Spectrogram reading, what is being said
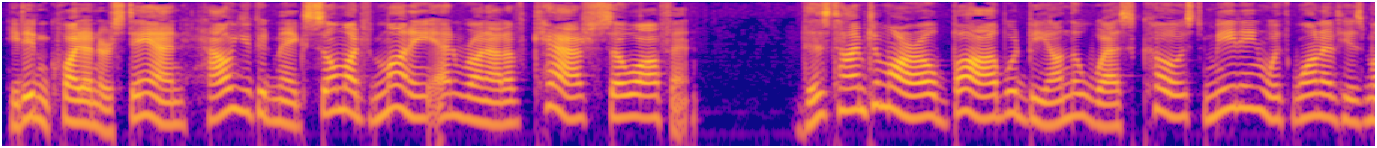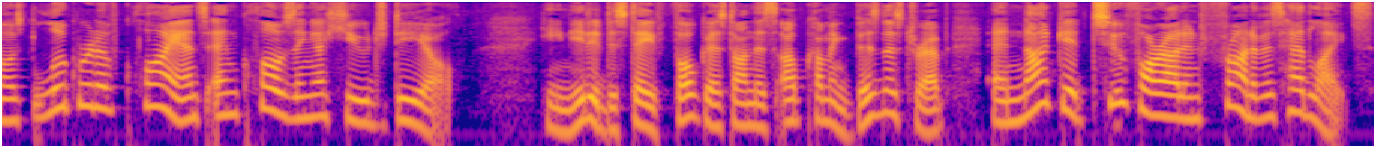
He didn't quite understand how you could make so much money and run out of cash so often. This time tomorrow, Bob would be on the West Coast meeting with one of his most lucrative clients and closing a huge deal. He needed to stay focused on this upcoming business trip and not get too far out in front of his headlights.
